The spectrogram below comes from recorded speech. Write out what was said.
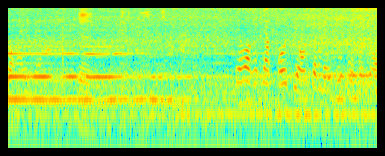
ต้อให้ด้วยแต่ว่าก็จะเขาเดียวจังเลยทุกคนก็รอ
